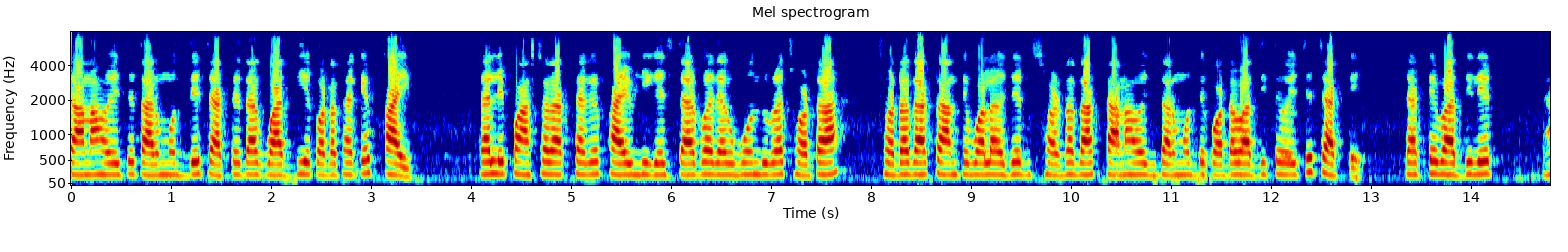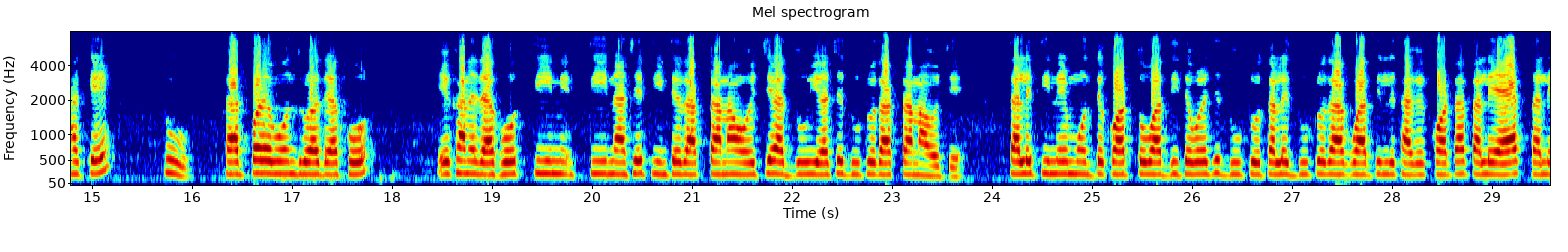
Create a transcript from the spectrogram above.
টানা হয়েছে। তার মধ্যে চারটে দাগ বাদ দিয়ে কটা থাকে? ফাইভ তাহলে পাঁচটা দাগ থাকে ফাইভ লিখেছে তারপর দেখো বন্ধুরা, ছটা ছটা দাগ টানতে বলা হয়েছে। ছটা দাগ টানা হয়েছে, তার মধ্যে কটা বাদ দিতে হয়েছে? চারটে। চারটে বাদ দিলে থাকে টু তারপরে বন্ধুরা দেখো, এখানে দেখো তিন তিন আছে, তিনটে দাগ টানা হয়েছে আর দুই আছে, দুটো দাগ টানা হয়েছে। তাহলে তিনের মধ্যে কত বাদ দিতে বলেছে? দুটো। তাহলে দুটো দাগ বাদ দিলে থাকে কটা? তাহলে এক। তাহলে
